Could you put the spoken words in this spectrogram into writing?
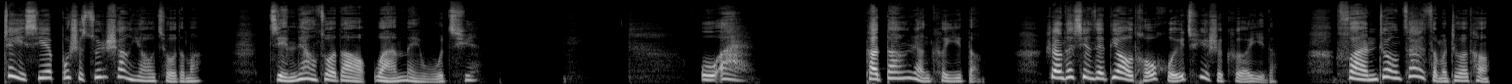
这些不是尊上要求的吗？尽量做到完美无缺。无碍，他当然可以等。让他现在掉头回去是可以的，反正再怎么折腾，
